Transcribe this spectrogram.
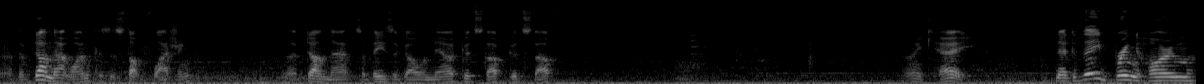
Right, so they've done that one because it stopped flashing. They've done that, so these are going now. Good stuff, good stuff. Okay. Now, do they bring home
